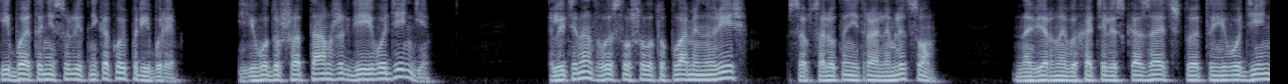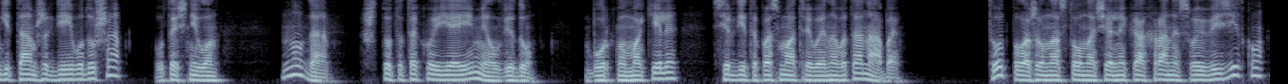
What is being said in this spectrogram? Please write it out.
ибо это не сулит никакой прибыли. Его душа там же, где его деньги». Лейтенант выслушал эту пламенную речь с абсолютно нейтральным лицом. «Наверное, вы хотели сказать, что это его деньги там же, где его душа?» — уточнил он. «Ну да, что-то такое я и имел в виду», — буркнул Макеле, сердито посматривая на Ватанабе. Тот положил на стол начальника охраны свою визитку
